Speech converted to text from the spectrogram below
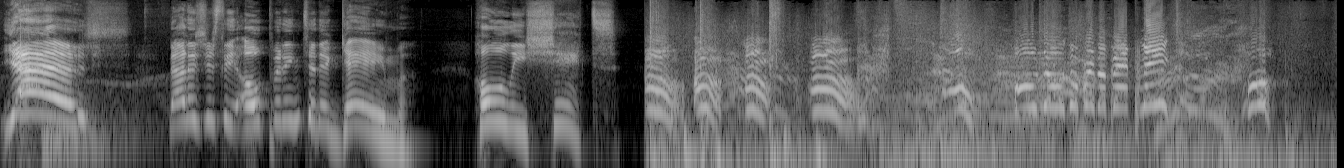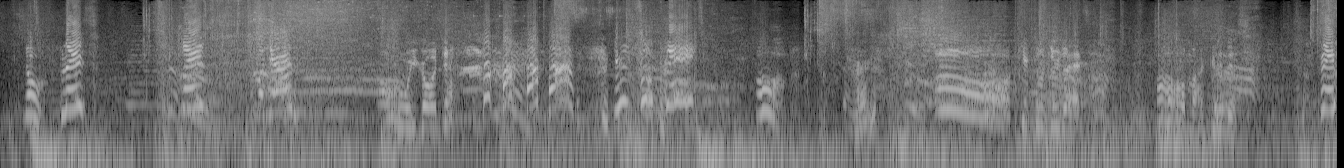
Yes! That is just the opening to the game. Holy shit. Oh, oh, oh, oh! Oh, oh no, don't break my back, please! Oh, no, please! Please! Again! Oh, we going down. You're so big! Oh, there we go. Oh, kicked him through that. Oh my goodness. Please,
